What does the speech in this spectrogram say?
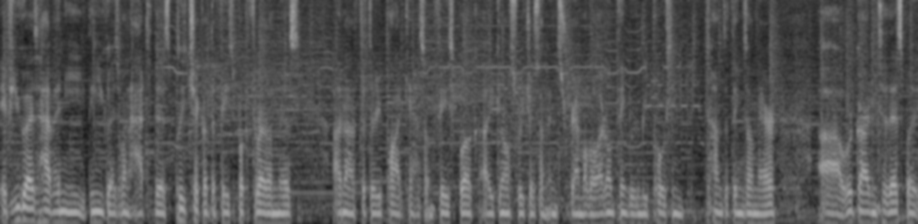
if you guys have anything you guys want to add to this, please check out the Facebook thread on this. Uh, not after 30 podcast on Facebook. Uh, you can also reach us on Instagram, although I don't think we're gonna be posting tons of things on there uh, regarding to this, but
